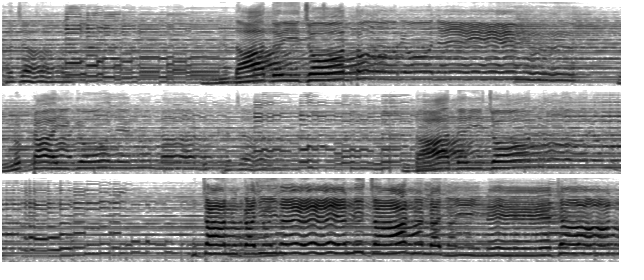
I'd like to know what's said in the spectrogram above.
ખજાનો. અને દાદઈ જોતો લૂંટાઈ ગયો એનો લાડ ખજાનો દાદઈ જો જાન ગજીને જાન લજીને જાન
